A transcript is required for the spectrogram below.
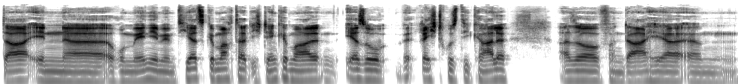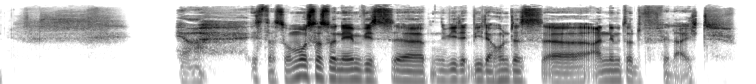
da in äh, Rumänien mit dem Tierarzt gemacht hat. Ich denke mal, eher so recht rustikale. Also von daher, ähm, ja, ist das so. Man muss das so nehmen, wie es, äh, wie, wie der Hund es äh, annimmt und vielleicht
